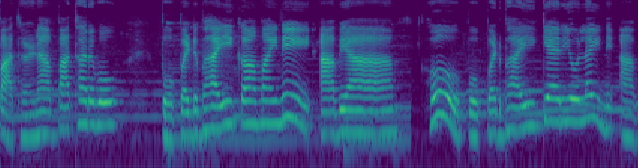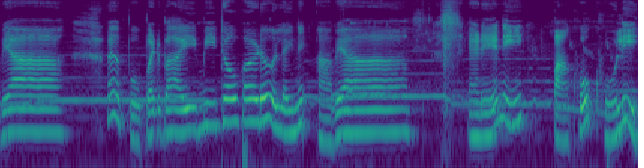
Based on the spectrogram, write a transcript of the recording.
પાથરણા પાથરવો. પોપટભાઈ કમાઈને આવ્યા. હો, પોપટભાઈ કેરીઓ લઈને આવ્યા. પોપટભાઈ મીઠો ફળો લઈને આવ્યા. એણે એની પાંખો ખોલી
